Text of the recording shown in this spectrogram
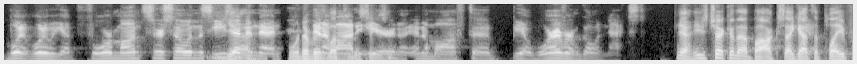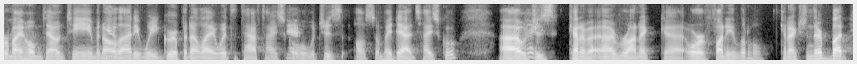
what what do we got four months or so in the season, yeah, and then whatever's then I'm out of here and, and, I'm off to you know wherever I'm going next. Yeah, he's checking that box. I got yeah. to play for my hometown team and yeah. all that. And We grew up in LA, went to Taft High School, which is also my dad's high school, uh, oh, which is kind of an ironic uh, or a funny little connection there. But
